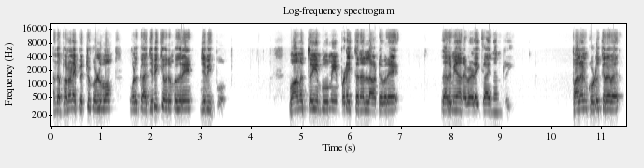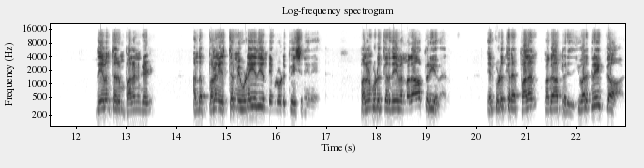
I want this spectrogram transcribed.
அந்த பலனை பெற்றுக்கொள்வோம். உங்களுக்கு ஜெபிக்க விரும்புகிறேன். ஜெபிப்போம். வானத்தையும் பூமியும் படைத்த நல்ல ஆண்டவரே தருமையான வேலைக்காய் நன்றி. பலன் கொடுக்கிறவர் தேவன் தரும் பலன்கள் அந்த பலன் எத்தன்மை உடையது என்று எங்களோடு பேசினீரே. பலன் கொடுக்கிற தேவன் மகா பெரியவர். நீர் கொடுக்கிற பலன் மகா பெரியது. யுவர் கிரேட் காட்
